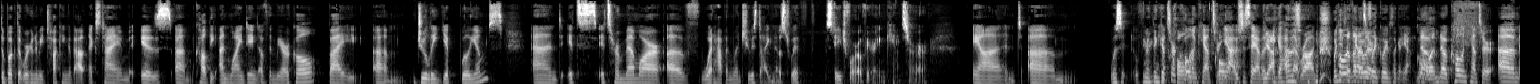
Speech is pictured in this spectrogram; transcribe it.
the book that we're going to be talking about next time is um, called The Unwinding of the Miracle by um, Julie Yip Williams. And it's it's her memoir of what happened when she was diagnosed with stage four ovarian cancer. And um, was it ovarian I think it's cancer or colon, colon. cancer? Colon. Yeah, I was just saying, I Yeah. think I have that wrong. when you Colon said that, I was cancer. like, wait a second. Yeah, No, colon. no, colon cancer. Um,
